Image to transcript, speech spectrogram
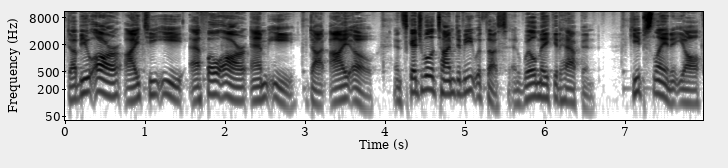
W R I T E F O R M E.io, and schedule a time to meet with us, and we'll make it happen. Keep slaying it, y'all.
